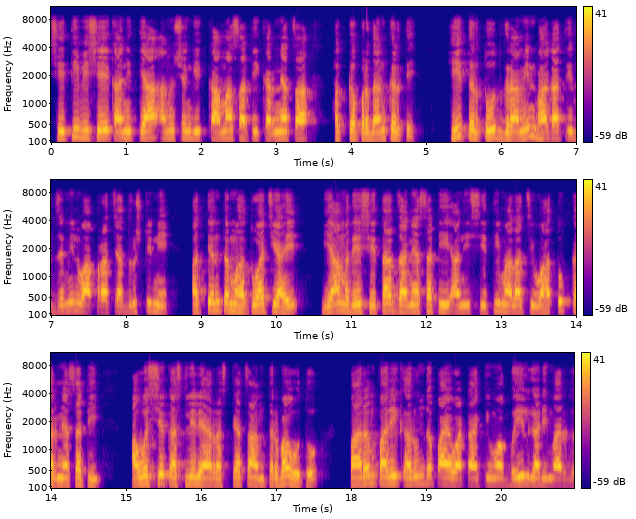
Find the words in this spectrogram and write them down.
शेतीविषयक आणि त्या अनुषंगिक कामासाठी करण्याचा हक्क प्रदान करते. ही तरतूद ग्रामीण भागातील जमीन वापराच्या दृष्टीने अत्यंत महत्वाची आहे. यामध्ये शेतात जाण्यासाठी आणि शेतीमालाची वाहतूक करण्यासाठी आवश्यक असलेल्या रस्त्याचा अंतर्भाव होतो. पारंपरिक अरुंद पायवाटा किंवा बैलगाडी मार्ग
